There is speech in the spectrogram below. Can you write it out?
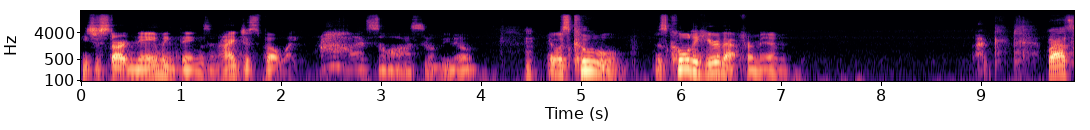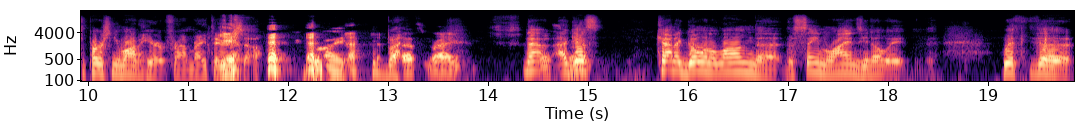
he just started naming things and I just felt like, oh, that's so awesome, you know. It was cool. It was cool to hear that from him well, that's the person you want to hear it from right there. Yeah. So right, but that's right. Now, that's I right. guess kind of going along the the same lines, you know, it, with the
